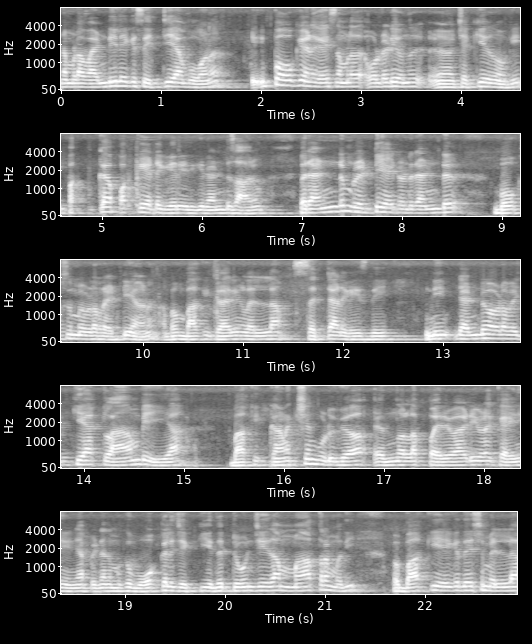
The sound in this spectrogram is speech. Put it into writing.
നമ്മുടെ വണ്ടിയിലേക്ക് സെറ്റ് ചെയ്യാൻ പോവാണ്. ഇപ്പോൾ ഓക്കെയാണ് ഗൈസ് നമ്മൾ ഓൾറെഡി ഒന്ന് ചെക്ക് ചെയ്ത് നോക്കി. പക്ക പക്കയായിട്ട് കയറിയിരിക്കും രണ്ട് സാധനം ഇപ്പോൾ രണ്ടും റെഡി ആയിട്ടുണ്ട്. രണ്ട് ബോക്സും ഇവിടെ റെഡിയാണ് അപ്പം ബാക്കി കാര്യങ്ങളെല്ലാം സെറ്റാണ് ഗൈസ് ദി ഇനി രണ്ടും അവിടെ വയ്ക്കുക ക്ലാമ്പ് ചെയ്യുക. ബാക്കി കണക്ഷൻ കൊടുക്കുക എന്നുള്ള പരിപാടികളെ കഴിഞ്ഞ് കഴിഞ്ഞാൽ പിന്നെ നമുക്ക് വോക്കൽ ചെക്ക് ചെയ്ത് ട്യൂൺ ചെയ്താൽ മാത്രം മതി. അപ്പോൾ ബാക്കി ഏകദേശം എല്ലാ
